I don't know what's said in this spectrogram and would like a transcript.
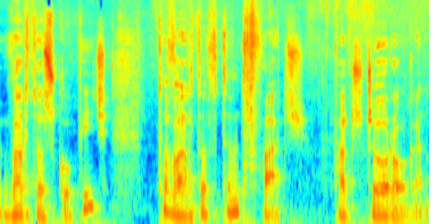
warto skupić, to warto w tym trwać. Patrz Joe Rogan.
